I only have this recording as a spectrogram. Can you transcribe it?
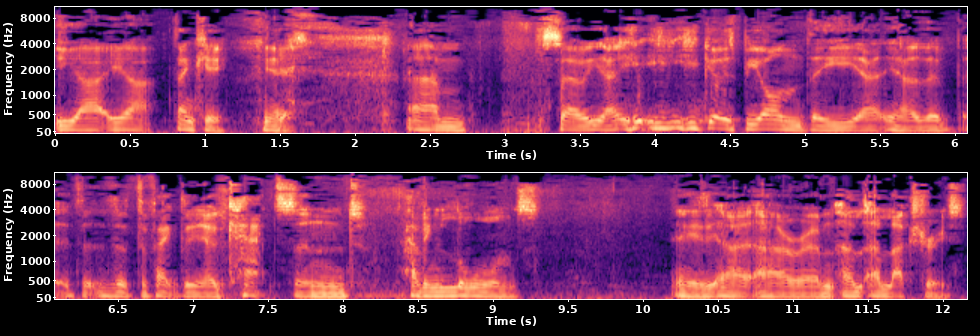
ER, ER. Thank you. Yes. Um, so yeah, he, he he goes beyond the uh, you know the, the the the fact that you know cats and having lawns uh, are, um, are, are luxuries.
